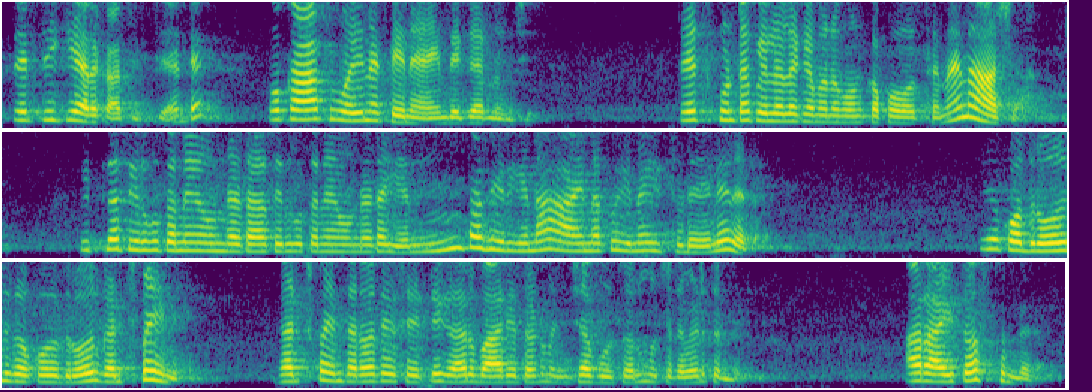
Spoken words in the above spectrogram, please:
శెట్టికి అరకాసు ఇచ్చే. అంటే ఒక కాసు పోయినట్టేనే ఆయన దగ్గర నుంచి. తెచ్చుకుంటే పిల్లలకి ఏమైనా కొనుక్కపోవచ్చు అని ఆయన ఆశ. ఇట్లా తిరుగుతూనే ఉండట తిరుగుతూనే ఉండట. ఎంత తిరిగినా ఆయనకు ఈయన ఇచ్చుడే లేదట. ఇక కొద్ది రోజులు కొద్ది రోజులు గడిచిపోయింది. గడిచిపోయిన తర్వాత శెట్టి గారు భార్యతో మంచిగా కూర్చొని ముచ్చట పెడుతుండే. ఆ రైతు వస్తుండడు.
